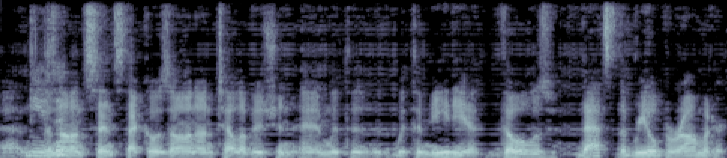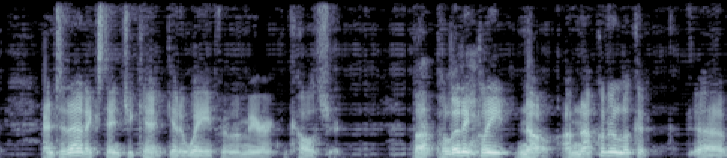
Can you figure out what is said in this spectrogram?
uh, the nonsense that goes on on television and with the with the media. Those that's the real barometer. And to that extent, you can't get away from American culture. But politically, no, I'm not going to look at uh,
